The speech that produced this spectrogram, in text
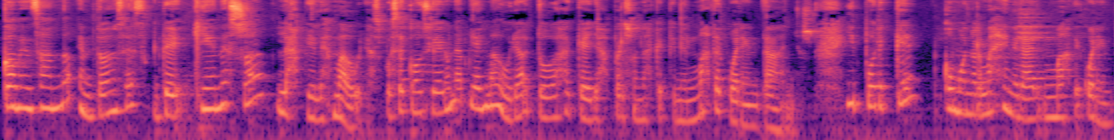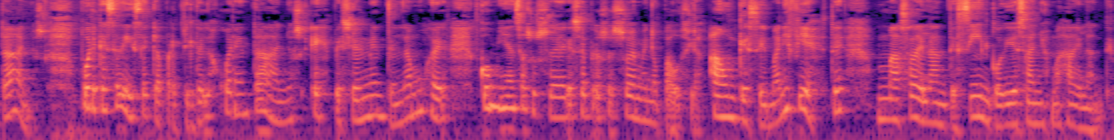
Comenzando entonces de quiénes son las pieles maduras. Pues se considera una piel madura todas aquellas personas que tienen más de 40 años. ¿Y por qué como norma general más de 40 años, porque se dice que a partir de los 40 años, especialmente en la mujer, comienza a suceder ese proceso de menopausia, aunque se manifieste más adelante, 5 o 10 años más adelante.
